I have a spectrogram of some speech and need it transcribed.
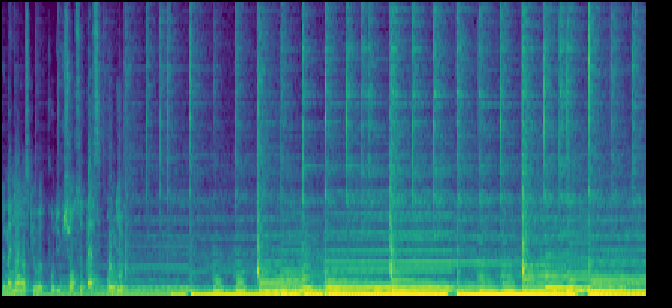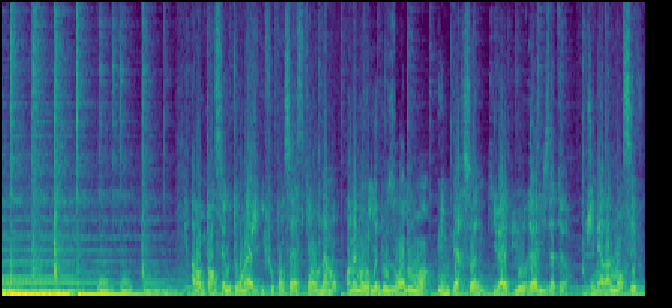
de manière à ce que votre production se passe au mieux. Il faut penser à ce qu'il y a en amont. En amont, il y a besoin d'au moins une personne qui va être le réalisateur. Généralement, c'est vous.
